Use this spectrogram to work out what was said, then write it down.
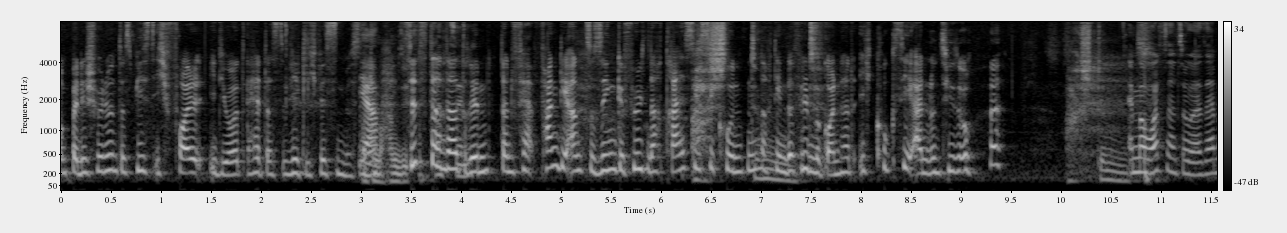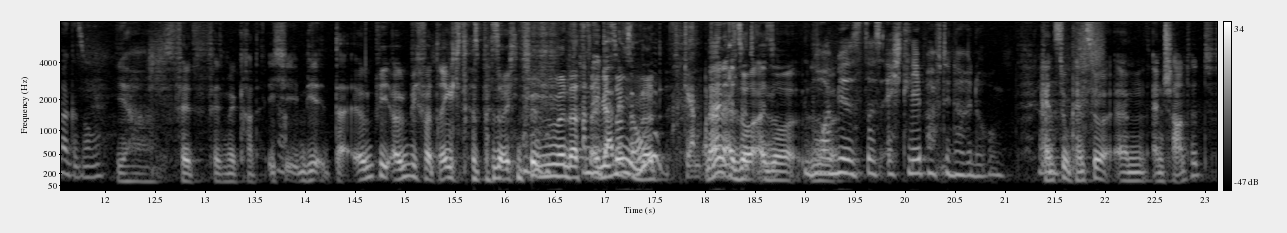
Und bei Die Schöne und das Biest, ich voll Idiot, hätte das wirklich wissen müssen. Ja. Machen Sie- Sitzt dann da drin, dann fangen die an zu singen, gefühlt nach 30 Sekunden, nachdem der Film begonnen hat. Ich gucke sie an und sie so, Ach, stimmt. Emma Watson hat sogar selber gesungen. Ja, das fällt, fällt mir gerade. Ich, mir- da irgendwie, irgendwie verdränge ich das bei solchen Filmen, wenn das da gesungen gesungen? wird. Nein, also, also boah, so, mir ist das echt lebhaft in Erinnerung. Kennst du, kennst du ähm, Enchanted?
